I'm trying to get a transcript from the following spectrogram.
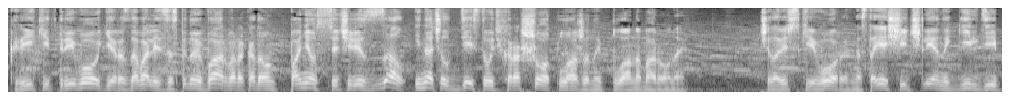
Крики тревоги раздавались за спиной варвара, когда он понесся через зал и начал действовать хорошо отлаженный план обороны. Человеческие воры, настоящие члены гильдии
